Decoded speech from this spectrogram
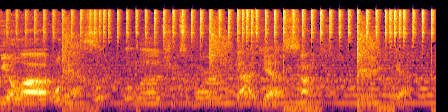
we'll uh, we'll, Yes. we'll, we'll uh, shoot some more guys. Yes. Guns. Yeah.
